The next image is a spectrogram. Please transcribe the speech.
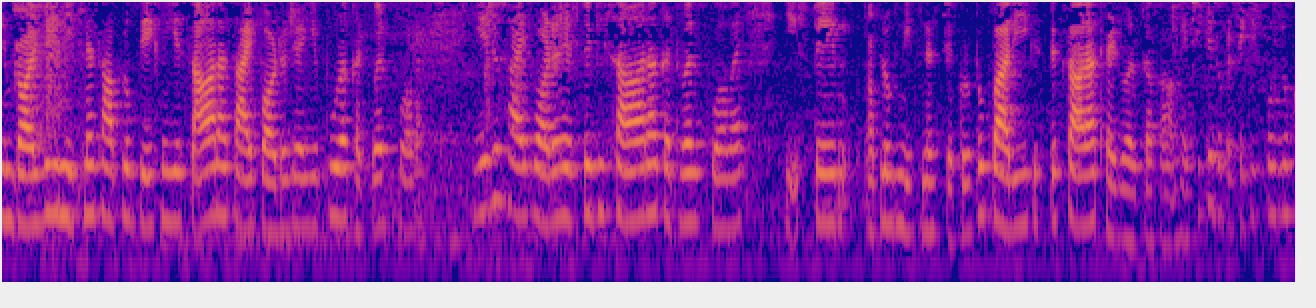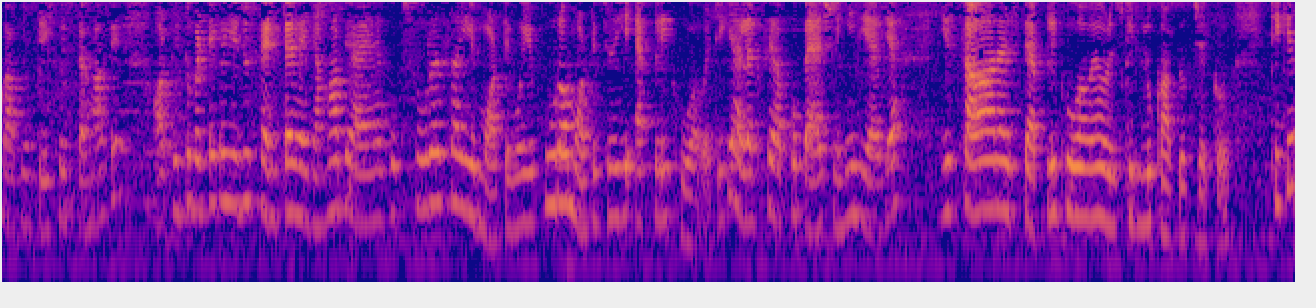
एम्ब्रॉयडरी नीटनेस आप लोग देख लें, ये सारा साइड बॉर्डर जो है, ये पूरा कटवर्क हुआ हुआ है। ये जो साइड बॉर्डर है, इस पे भी सारा कटवर्क हुआ हुआ है। इस पे आप लोग नीटनेस चेक करो। बारीक इस पे सारा थ्रेड वर्क का काम है, ठीक है? दुपट्टे की फुल लुक आप लोग देखो इस तरह से। और फिर दुपट्टे का ये जो सेंटर है, यहाँ पे आया है खूबसूरत सा ये मोटिव हो ये पूरा मोटिव जो है, ये एप्लिक हुआ हुआ है, ठीक है? अलग से आपको पैच नहीं दिया गया। ये सारा इस पे एप्लिक हुआ हुआ है और इसकी लुक आप लोग चेक करो, ठीक है?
